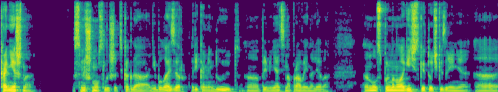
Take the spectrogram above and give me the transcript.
Конечно, смешно слышать, когда небулайзер рекомендуют э, применять направо и налево. Ну, с пульмонологической точки зрения, э,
